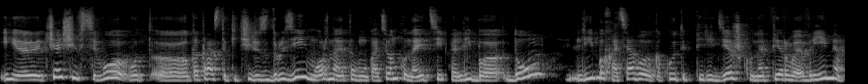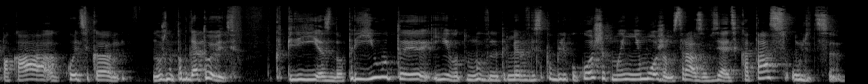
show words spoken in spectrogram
И э, чаще всего вот э, как раз-таки через друзей можно этому котенку найти либо дом, либо хотя бы какую-то передержку на первое время, пока котика нужно подготовить к переезду. Приюты, и вот мы, например, в Республику кошек мы не можем сразу взять кота с улицы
